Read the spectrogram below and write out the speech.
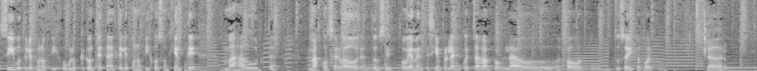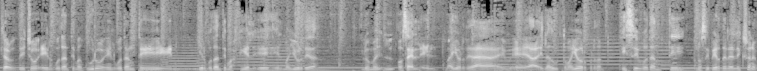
Sí, por teléfono fijo, pues los que contestan el teléfono fijo son gente más adulta, más conservadora. Entonces, obviamente siempre las encuestas van para un lado a favor. pues. ¿Tú sabes para cuál? pues? Claro. Claro, de hecho, el votante más duro, el votante y el votante más fiel es el mayor de edad. Lo o sea, el, el mayor de edad, eh, el adulto mayor, perdón. Ese votante no se pierde las elecciones,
